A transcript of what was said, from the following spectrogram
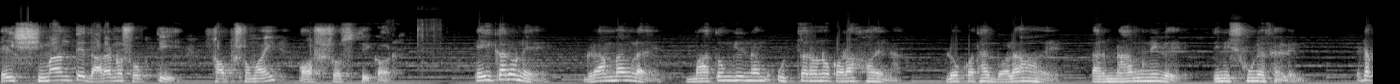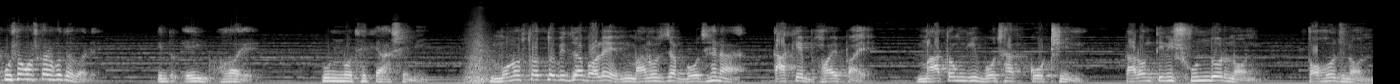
এই সীমান্তে দাঁড়ানো শক্তি সবসময় অস্বস্তিকর। এই কারণে গ্রাম বাংলায় মাতঙ্গীর নাম উচ্চারণও করা হয় না। লোককথায় বলা হয়, তার নাম নিলে তিনি শুনে ফেলেন। এটা কুসংস্কার হতে পারে, কিন্তু এই ভয় শূন্য থেকে আসেনি। মনস্তত্ত্ববিদরা বলেন, মানুষ যা বোঝে না, তাকে ভয় পায়। মাতঙ্গী বোঝা কঠিন, কারণ তিনি সুন্দর নন, সহজ নন,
